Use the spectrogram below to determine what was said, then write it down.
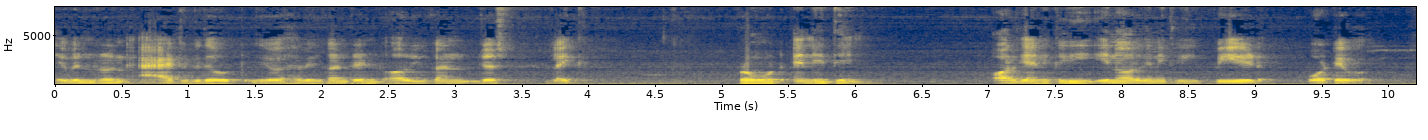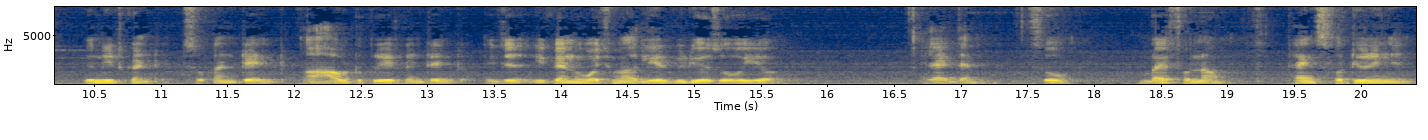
even run ads without you having content or you can just like promote anything organically inorganically paid whatever you need content so content uh, how to create content you can watch my earlier videos over here i them so bye for now thanks for tuning in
